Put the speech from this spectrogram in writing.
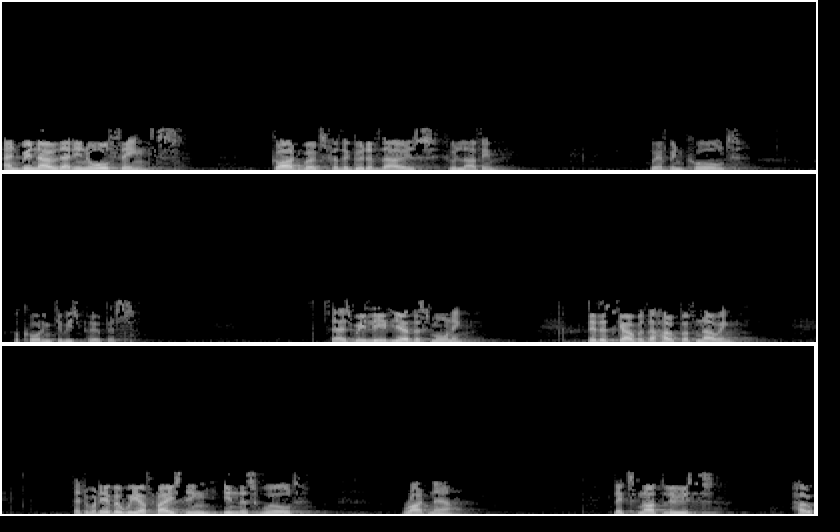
And we know that in all things, God works for the good of those who love Him, who have been called according to His purpose. So as we leave here this morning, let us go with the hope of knowing that whatever we are facing in this world right now, let's not lose hope.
